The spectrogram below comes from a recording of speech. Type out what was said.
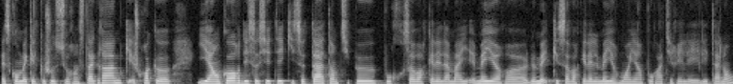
est-ce qu'on met quelque chose sur Instagram? Je crois que il y a encore des sociétés qui se tâtent un petit peu pour savoir quelle est la meilleure, euh, le, savoir quel est le meilleur moyen pour attirer les, les talents.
